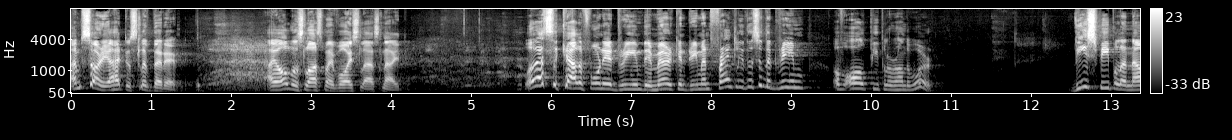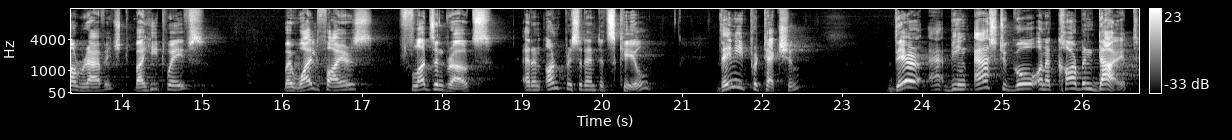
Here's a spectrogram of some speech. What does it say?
I'm sorry, I had to slip that in. I almost lost my voice last night. Well, that's the California dream, the American dream, and frankly, this is the dream of all people around the world. These people are now ravaged by heat waves, by wildfires, floods, and droughts at an unprecedented scale. They need protection. They're being asked to go on a carbon diet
